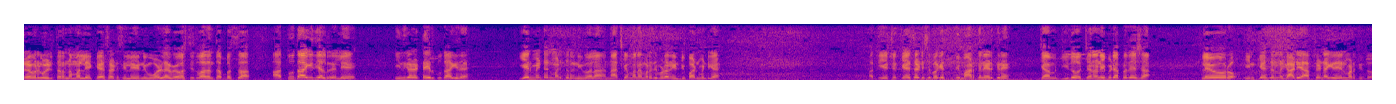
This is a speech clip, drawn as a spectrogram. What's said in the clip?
ಡ್ರೈವರ್ಗಳು ಇರ್ತಾರೆ ನಮ್ಮಲ್ಲಿ ಕೆ ಎಸ್ ಆರ್ ಟಿ ಸಿಲಿ ನೀವು ಒಳ್ಳೆ ವ್ಯವಸ್ಥಿತವಾದಂಥ ಬಸ್ ಆ ತೂತ ಆಗಿದೆಯಲ್ರಿ ಅಲ್ಲಿ? ಹಿಂದ್ಗಡೆ ಟೈರ್ ತೂತ ಆಗಿದೆ. ಏನು ಮೇಂಟೈನ್ ಮಾಡ್ತೀರ ನೀವಲ್ಲ? ನಾಚಿಕೆ ಮನೆ ಮರದಿ ಬಿಡ ನೀವು ಡಿಪಾರ್ಟ್ಮೆಂಟ್ಗೆ ಅತಿ ಹೆಚ್ಚು K S R T C ಬಗ್ಗೆ ಸ್ಥಿತಿ ಮಾಡ್ತಾನೆ ಇರ್ತೀನಿ ಜಮ್, ಇದು ಜನನಿಬಿಡ ಪ್ರದೇಶ. ಫ್ಲೇಓವರು, ಇನ್ ಕೇಸ್ ನನ್ನ ಗಾಡಿ ಆಕ್ಸಿಡೆಂಟ್ ಆಗಿದೆ, ಏನು ಮಾಡ್ತಿತ್ತು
